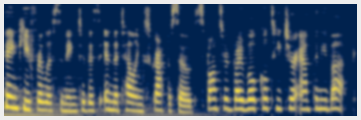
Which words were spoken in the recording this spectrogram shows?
Thank you for listening to this In the Telling scrapisode, sponsored by vocal teacher Anthony Buck.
